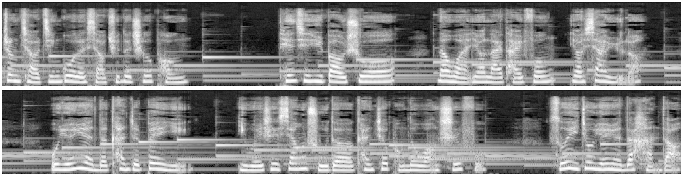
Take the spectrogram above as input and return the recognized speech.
正巧经过了小区的车棚。天气预报说那晚要来台风，要下雨了。我远远地看着背影，以为是相熟的看车棚的王师傅，所以就远远地喊道：“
